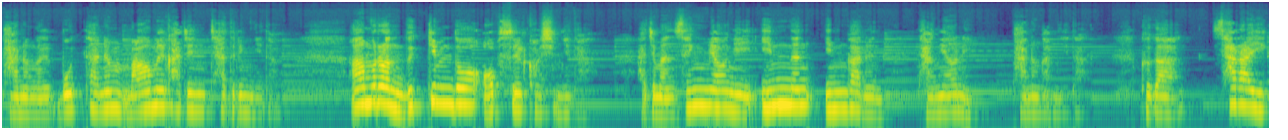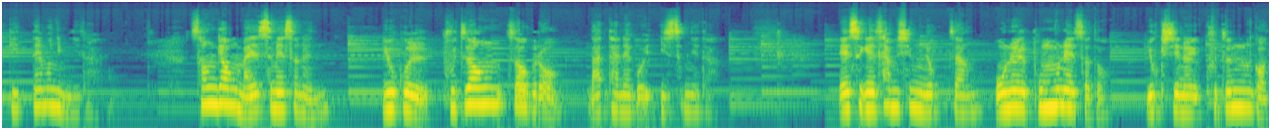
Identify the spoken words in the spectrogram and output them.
반응을 못하는 마음을 가진 자들입니다. 아무런 느낌도 없을 것입니다. 하지만 생명이 있는 인간은 당연히 반응합니다. 그가 살아있기 때문입니다. 성경 말씀에서는 육을 부정적으로 나타내고 있습니다. 에스겔 36장 오늘 본문에서도 육신의 굳은 것,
